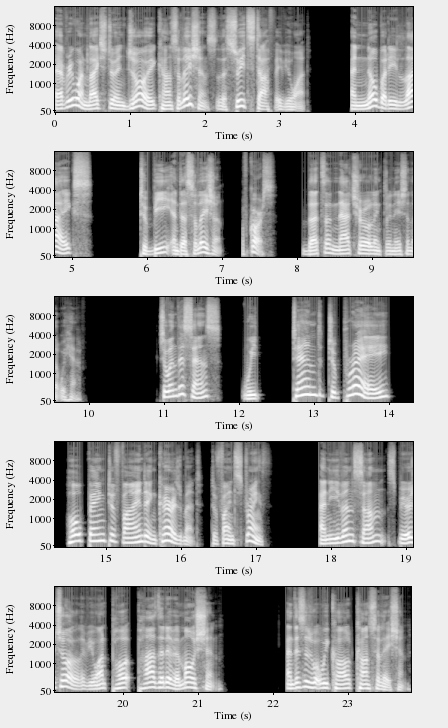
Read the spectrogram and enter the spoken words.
everyone likes to enjoy consolations, the sweet stuff, if you want. And nobody likes to be in desolation, of course. That's a natural inclination that we have. So, in this sense, we tend to pray hoping to find encouragement, to find strength, and even some spiritual, if you want, po- positive emotion. And this is what we call consolation.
